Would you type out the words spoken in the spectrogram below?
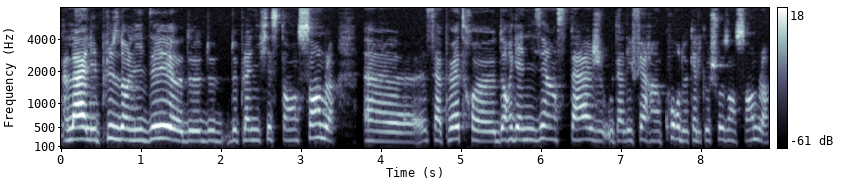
là, elle est plus dans l'idée euh, de, de, de, planifier ce temps ensemble. Ça peut être d'organiser un stage ou d'aller faire un cours de quelque chose ensemble.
